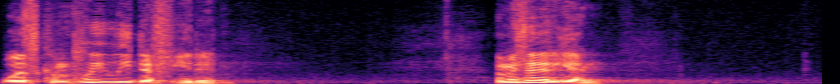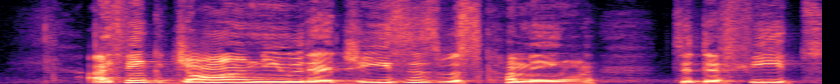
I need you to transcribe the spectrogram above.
was completely defeated. Let me say that again. I think John knew that Jesus was coming to defeat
